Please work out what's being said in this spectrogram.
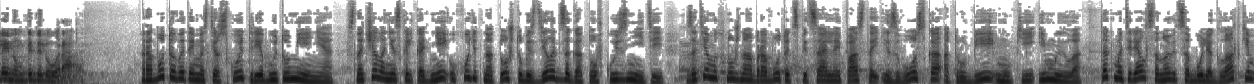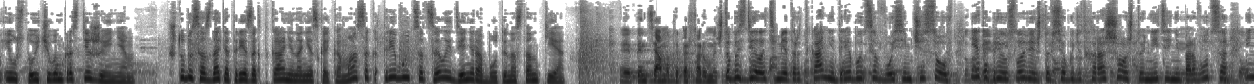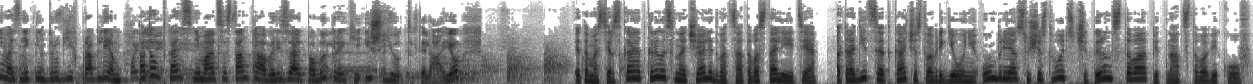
Работа в этой мастерской требует умения. Сначала несколько дней уходит на то, чтобы сделать заготовку из нитей. Затем их нужно обработать специальной пастой из воска, отрубей, муки и мыла. Так материал становится более гладким и устойчивым к растяжениям. Чтобы создать отрезок ткани на несколько масок, требуется целый день работы на станке. Э, Чтобы сделать метр ткани, требуется 8 часов. И это при условии, что все будет хорошо, что нити не порвутся и не возникнет других проблем. Потом ткань снимают со станка, вырезают по выкройке и шьют. Эта мастерская открылась в начале 20-го столетия, а традиция ткачества в регионе Умбрия существует с 14-15 веков.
